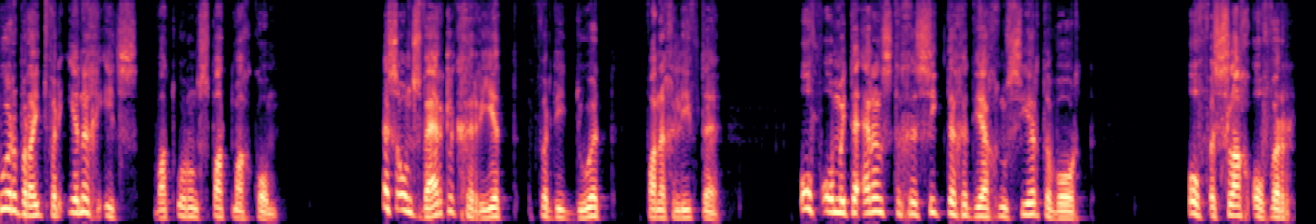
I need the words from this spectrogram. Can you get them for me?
Voorbereid vir enigiets wat oor ons pad mag kom. Is ons werklik gereed vir die dood van 'n geliefde? Of om met 'n ernstige siekte gediagnoseer te word of 'n slagoffer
